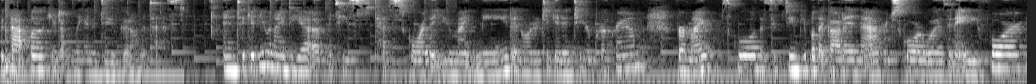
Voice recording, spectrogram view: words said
with that book, you're definitely going to do good on the test. And to give you an idea of the test score that you might need in order to get into your program, for my school, the 16 people that got in, the average score was an 84,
